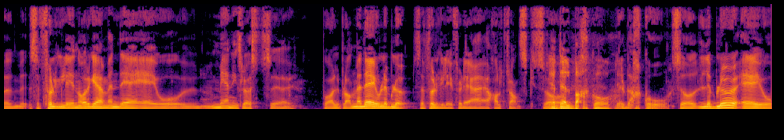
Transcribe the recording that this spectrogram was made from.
eh, selvfølgelig Norge, men det er jo meningsløst eh, på alle plan. Men det er jo Le Bleu, selvfølgelig, fordi jeg er halvt fransk. Så Ja, Del Barco. Del Barco. Så Le Bleu er jo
